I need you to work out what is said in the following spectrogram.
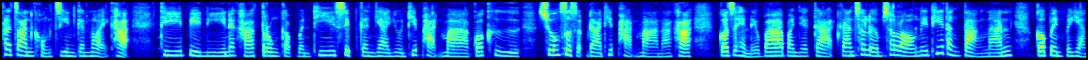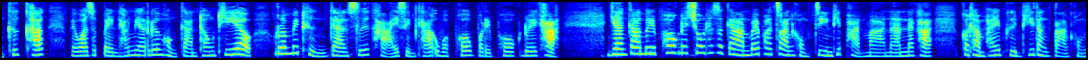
พระจันทร์ของจีนกันหน่อยค่ะ ที่ปีนี้นะคะตรงกับวันที่ 10 กันยายนที่ผ่านมาก็คือช่วงสุดสัปดาห์ที่ผ่านมานะคะ ก็จะเห็นได้ว่าบรรยากาศการเฉลิมฉลองในที่ต่างๆ นั้น ก็เป็นไปอย่างคึกคัก ไม่ว่าจะเป็นทั้งในเรื่องของการท่องเที่ยว รวมไปถึงการซื้อขายสินค้าอุปโภคบริโภคด้วยค่ะ อย่างการบริโภคในช่วงเทศกาลไหวพระจันทร์ของจีนที่ผ่านมานั้นนะคะ ก็ทำให้พื้นที่ต่างๆ ของ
